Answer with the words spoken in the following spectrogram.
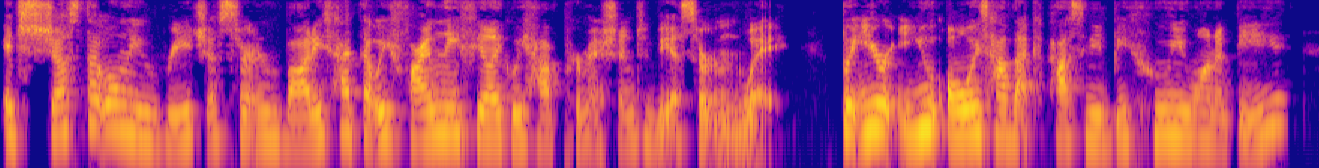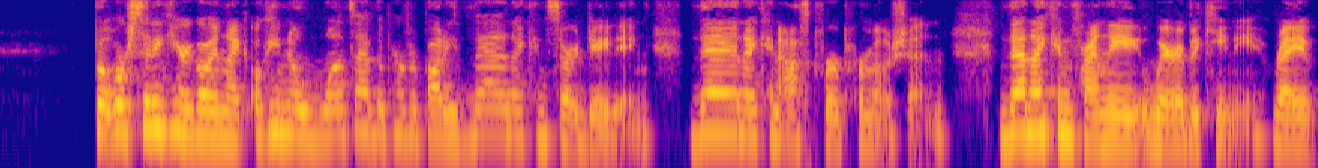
it's just that when we reach a certain body type that we finally feel like we have permission to be a certain way. But you're you always have that capacity to be who you want to be. But we're sitting here going like okay no once i have the perfect body then i can start dating. Then i can ask for a promotion. Then i can finally wear a bikini right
